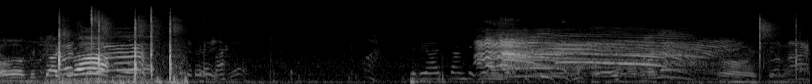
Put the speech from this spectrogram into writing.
Oh, good shot, Shiva! Did the Icelandic Oh, he's good enough.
